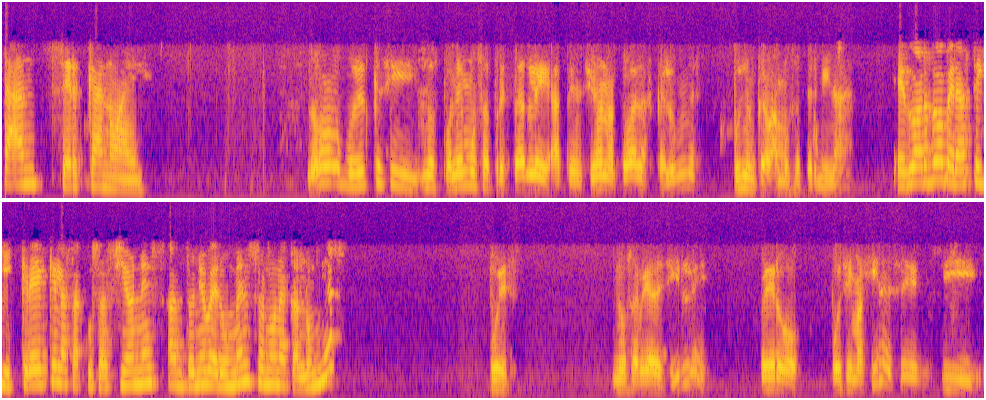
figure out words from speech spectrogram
tan cercano a él? No, pues es que si nos ponemos a prestarle atención a todas las calumnias, pues nunca vamos a terminar. Eduardo Verástegui cree que las acusaciones Antonio Berumen son una calumnia? Pues no sabría decirle, pero pues imagínese si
